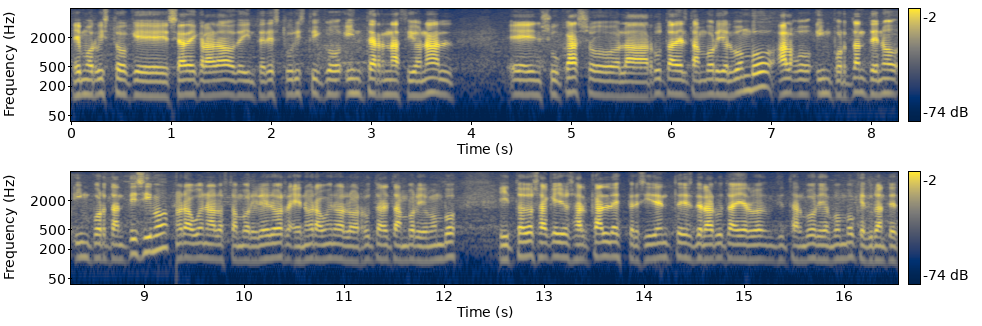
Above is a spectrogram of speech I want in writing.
hemos visto que se ha declarado de interés turístico internacional en su caso la ruta del tambor y el bombo, algo importante, no importantísimo. Enhorabuena a los tamborileros, enhorabuena a la ruta del tambor y el bombo y todos aquellos alcaldes, presidentes de la ruta del tambor y el bombo que durante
